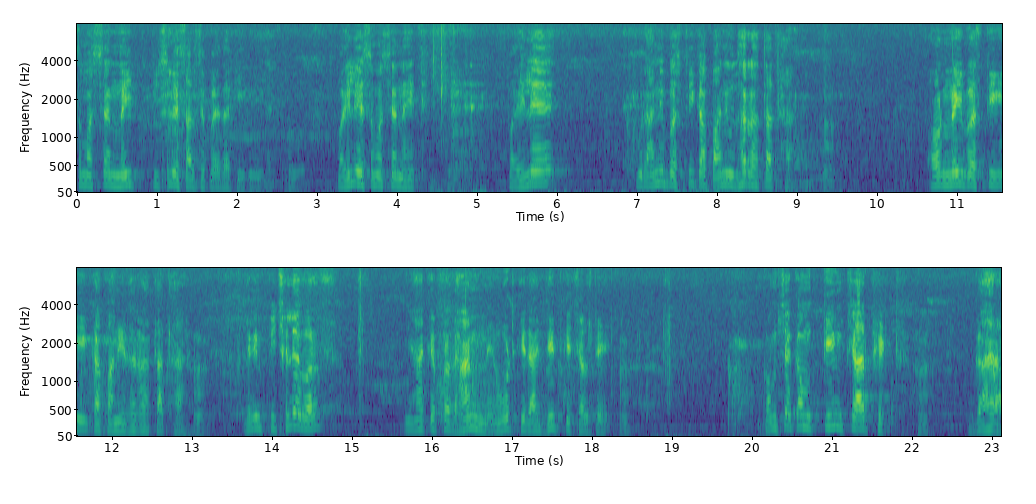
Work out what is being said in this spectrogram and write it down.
समस्या नई पिछले साल से पैदा की गई है। पहले ये समस्या नहीं थी। पहले पुरानी बस्ती का पानी उधर रहता था और नई बस्ती का पानी इधर रहता था। लेकिन पिछले वर्ष यहाँ के प्रधान ने वोट की राजनीति के चलते कम से कम तीन चार फीट गहरा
